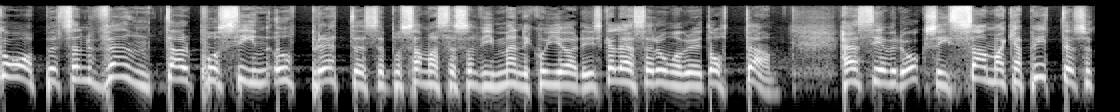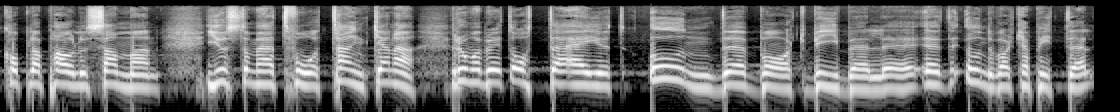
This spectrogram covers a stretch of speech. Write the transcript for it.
skapelsen väntar på sin upprättelse på samma sätt som vi människor gör det. Vi ska läsa Romarbrevet 8. Här ser vi det också. I samma kapitel så kopplar Paulus samman just de här två tankarna. Romarbrevet 8 är ju ett underbart bibel, eh, ett underbart kapitel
